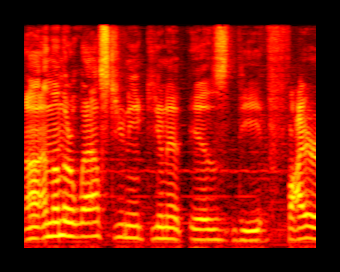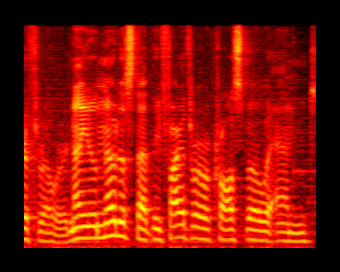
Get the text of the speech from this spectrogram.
Uh, and then their last unique unit is the Fire Thrower. Now you'll notice that the Fire Thrower crossbow and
